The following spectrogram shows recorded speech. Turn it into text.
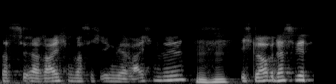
das zu erreichen, was ich irgendwie erreichen will. Mhm. Ich glaube, das wird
